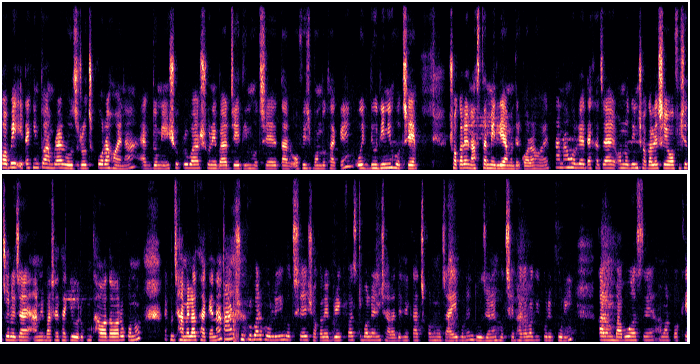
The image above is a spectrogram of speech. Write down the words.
তবে এটা কিন্তু আমরা রোজ রোজ করা হয় না। একদমই শুক্রবার, শনিবার যে দিন হচ্ছে তার অফিস বন্ধ থাকে, ওই দুদিনই হচ্ছে সকালে নাস্তা মিলিয়ে আমাদের করা হয়। তা না হলে দেখা যায় অন্যদিন সকালে সে অফিসে চলে যায়, আমি বাসায় থাকি ওরকম খাওয়া দাওয়ারও কোনো একটা ঝামেলা থাকে না। আর শুক্রবার হলেই হচ্ছে সকালে ব্রেকফাস্ট বলেন, সারাদিনের কাজকর্ম যাই বলেন, দুজনে হচ্ছে ভাগাভাগি করে করি। কারণ বাবু আছে, আমার পক্ষে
